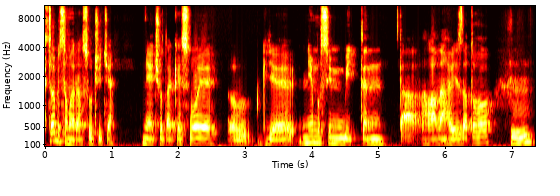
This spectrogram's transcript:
chcel by som raz určite niečo také svoje, eh, kde nemusím byť ten, tá hlavná hviezda toho, Mhm.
